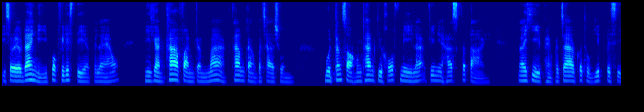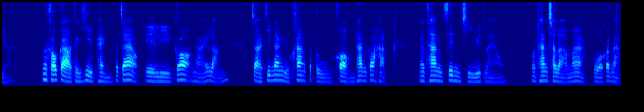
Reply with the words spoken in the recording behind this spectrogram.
อิสราเอลได้หนีพวกฟิลิสเตียไปแล้ว มีการฆ่าฟันกันมาก ท่ามกลางประชาชน บุตรทั้งสองของท่านคือโฮฟนีและฟิเนฮัสก็ตาย และหีบแห่งพระเจ้าก็ถูกยึดไปเสีย เมื่อเขากล่าวถึงหีบแห่งพระเจ้า เอลีก็หงายหลัง จากที่นั่งอยู่ข้างประตู คอของท่านก็หัก และท่านสิ้นชีวิตแล้ว เพราะท่านชรามาก ตัวก็หนัก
